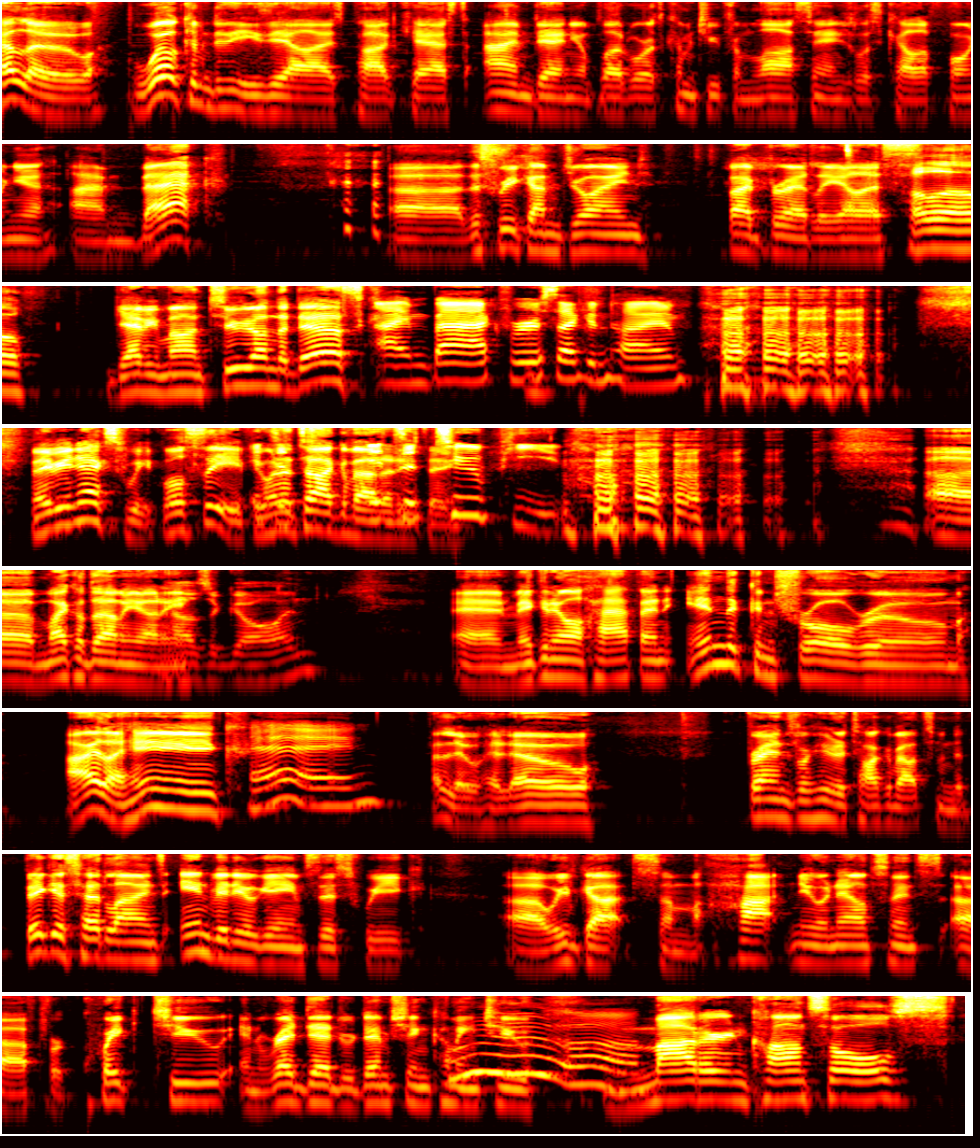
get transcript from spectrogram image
Hello, welcome to the Easy Allies podcast. I'm Daniel Bloodworth, coming to you from Los Angeles, California. I'm back. Uh, this week I'm joined by Bradley Ellis, Hello. Gabby Montood on the desk. I'm back for a second time. Maybe next week. We'll see if you It's want a- to talk about it. it's anything. a two-peat. uh, Michael Damiani How's it going? and making it all happen in the control room. Isla Hinck. Hey. Hello, hello. Friends, we're here to talk about some of the biggest headlines in video games this week. Uh, we've got some hot new announcements uh, for Quake 2 and Red Dead Redemption coming to modern consoles.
